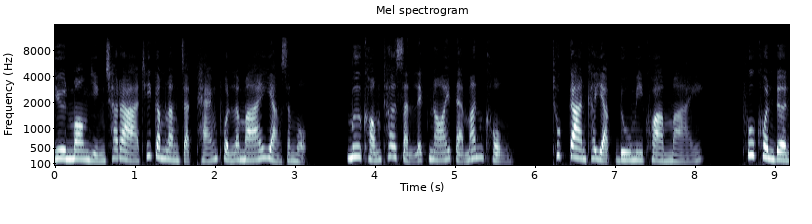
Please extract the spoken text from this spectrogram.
ยืนมองหญิงชราที่กำลังจัดแผงผลไม้อย่างสงบ มือของเธอสั่นเล็กน้อยแต่มั่นคง ทุกการขยับดูมีความหมาย ผู้คนเดิน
